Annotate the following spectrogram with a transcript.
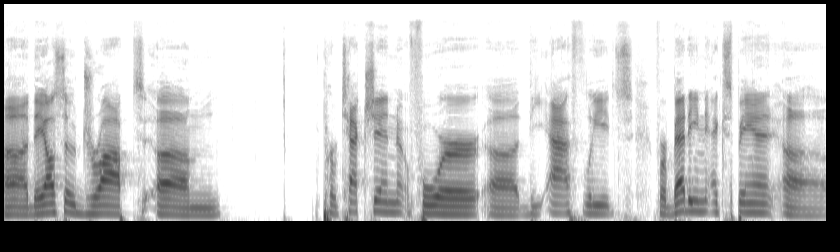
Uh, they also dropped um, protection for uh, the athletes for betting expand uh,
